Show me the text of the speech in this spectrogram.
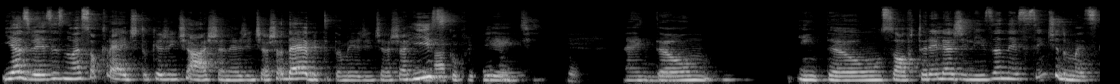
E às vezes não é só crédito que a gente acha, né? A gente acha débito também, a gente acha risco para o cliente. É, então, então, o software ele agiliza nesse sentido, mas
